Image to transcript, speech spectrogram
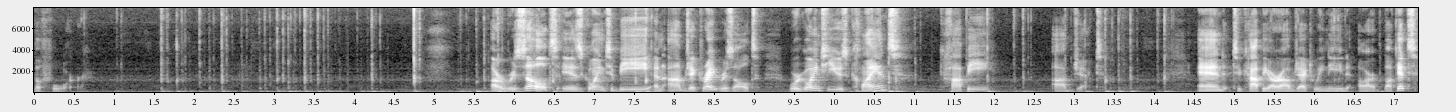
before. Our result is going to be an object write result. We're going to use client copy object. And to copy our object, we need our bucket,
